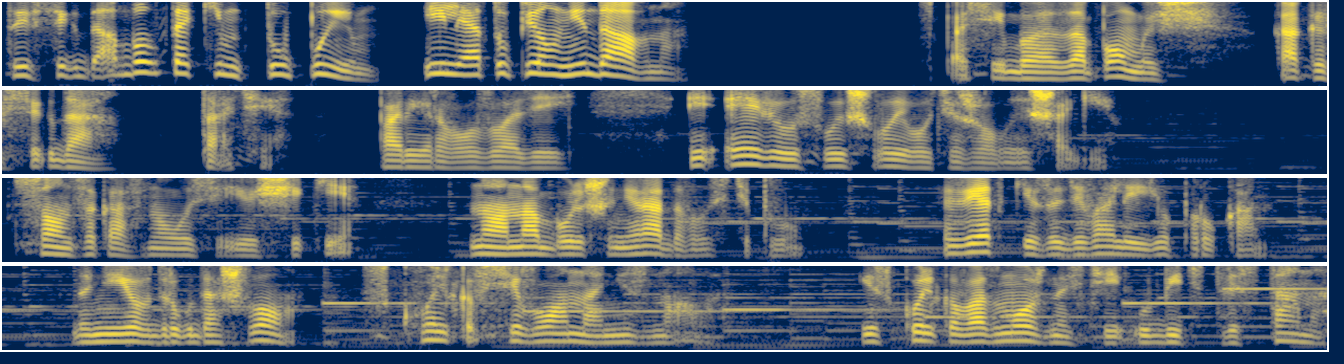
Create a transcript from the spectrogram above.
ты всегда был таким тупым или отупел недавно?» «Спасибо за помощь, как и всегда, Тати», — парировал злодей, и Эви услышала его тяжелые шаги. Солнце коснулось ее щеки, но она больше не радовалась теплу. Ветки задевали ее по рукам. До нее вдруг дошло, сколько всего она не знала. И сколько возможностей убить Тристана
